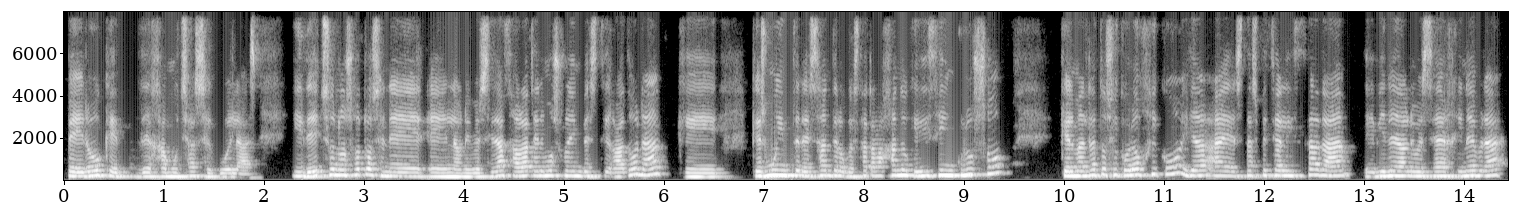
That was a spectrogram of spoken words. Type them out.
pero que deja muchas secuelas. Y de hecho nosotros en, la universidad ahora tenemos una investigadora que, es muy interesante lo que está trabajando, que dice incluso que el maltrato psicológico, ella está especializada, eh, viene de la Universidad de Ginebra,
